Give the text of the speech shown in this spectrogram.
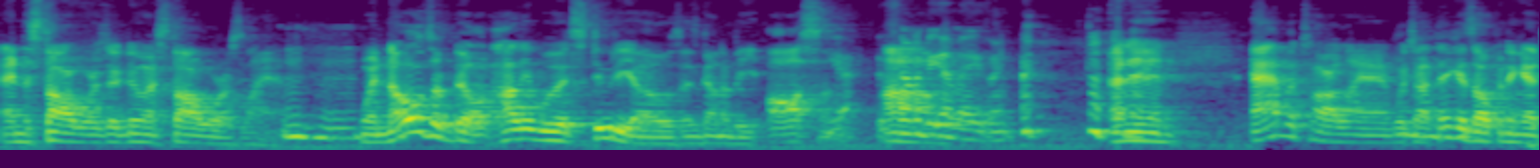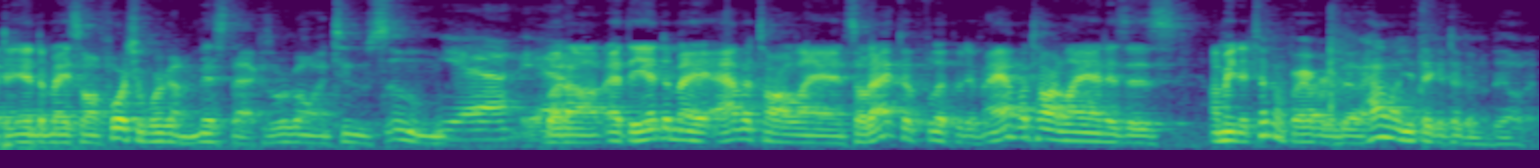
and the Star Wars, they're doing Star Wars Land. Mm-hmm. When those are built, Hollywood Studios is going to be awesome. Yeah, it's Um, be amazing. and then Avatar Land, which I think is opening at the end of May. So unfortunately, we're going to miss that because we're going too soon. Yeah, yeah. But um, at the end of May, Avatar Land. So that could flip it. If Avatar Land is as, I mean, it took them forever to build. How long do you think it took them to build it?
